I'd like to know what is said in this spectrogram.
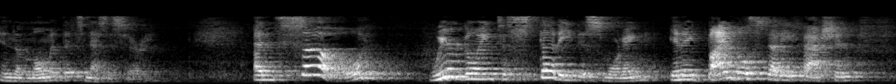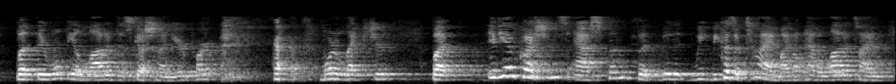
in the moment that's necessary. And so, we're going to study this morning in a Bible study fashion, but there won't be a lot of discussion on your part, more lecture. But if you have questions, ask them. But we, because of time, I don't have a lot of time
